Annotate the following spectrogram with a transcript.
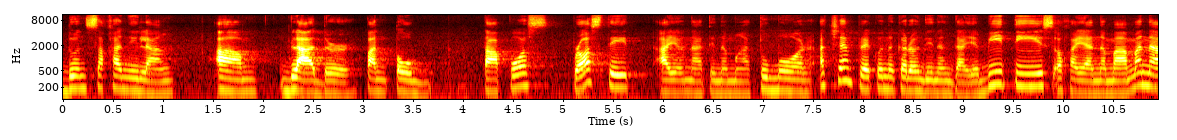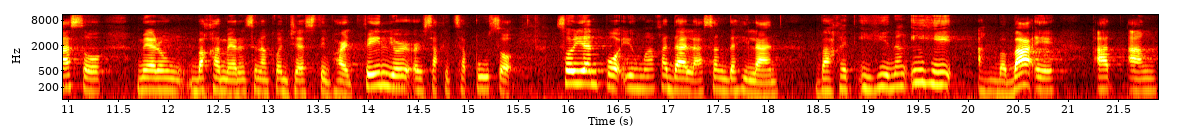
dun sa kanilang um, bladder, pantog. Tapos, prostate, ayaw natin ng mga tumor. At syempre, kung nagkaroon din ng diabetes o kaya namamana, so merong, baka meron silang congestive heart failure or sakit sa puso. So yan po yung mga kadalasang dahilan bakit ihi ng ihi ang babae at ang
